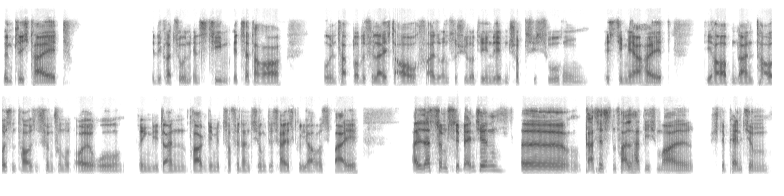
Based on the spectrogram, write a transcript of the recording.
Pünktlichkeit, Integration ins Team etc. Und habe dort vielleicht auch, also unsere Schüler, die einen Nebenjob sich suchen, ist die Mehrheit, die haben dann 1000, 1500 Euro, bringen die dann, tragen die mit zur Finanzierung des Highschool-Jahres bei. Also das zum Stipendien. Äh, krassesten Fall hatte ich mal, Stipendium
